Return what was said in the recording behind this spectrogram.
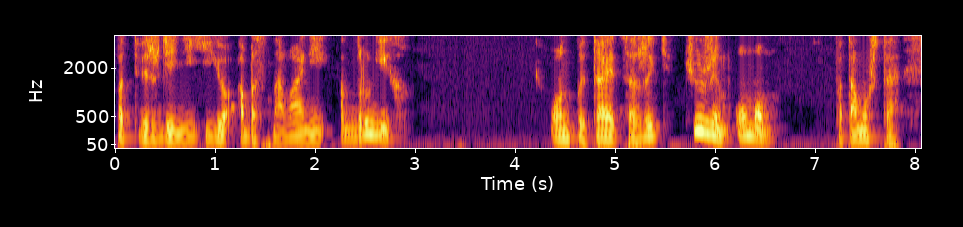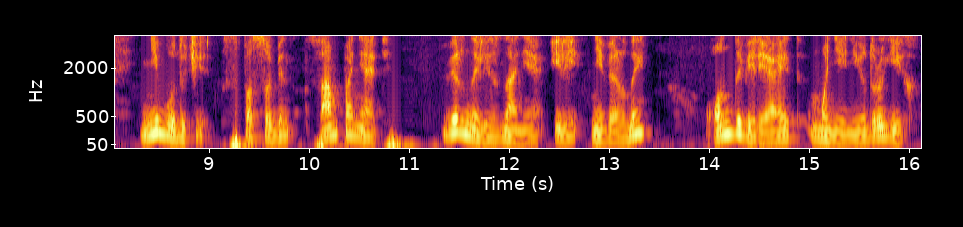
подтверждения ее обоснований от других. Он пытается жить чужим умом, потому что, не будучи способен сам понять, верны ли знания или неверны, он доверяет мнению других.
